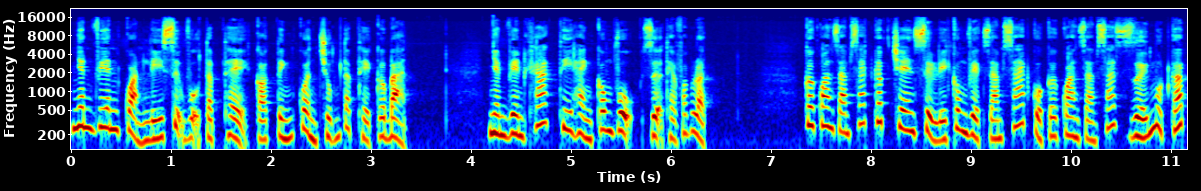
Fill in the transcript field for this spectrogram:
nhân viên quản lý sự vụ tập thể có tính quần chúng tập thể cơ bản, nhân viên khác thi hành công vụ dựa theo pháp luật. Cơ quan giám sát cấp trên xử lý công việc giám sát của cơ quan giám sát dưới một cấp.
